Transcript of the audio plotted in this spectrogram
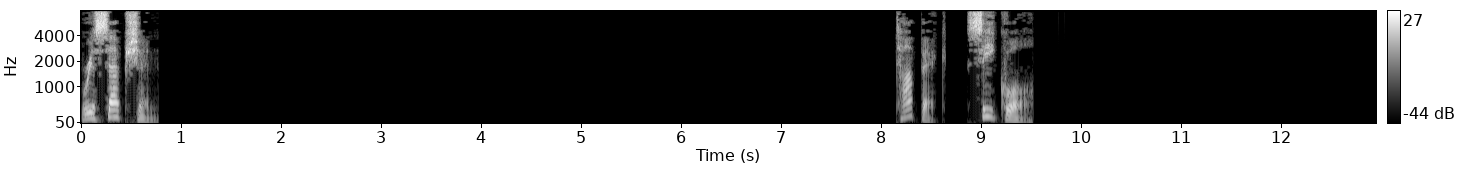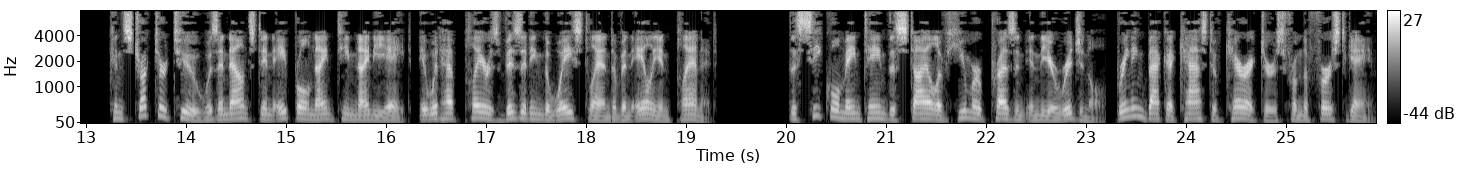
Reception Sequel Constructor 2 was announced in April 1998, it would have players visiting the wasteland of an alien planet. The sequel maintained the style of humor present in the original, bringing back a cast of characters from the first game.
